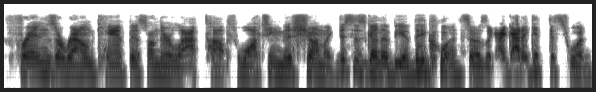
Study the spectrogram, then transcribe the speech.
friends around campus on their laptops watching this show. I'm like, this is gonna be a big one. So I was like, I gotta get this one.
